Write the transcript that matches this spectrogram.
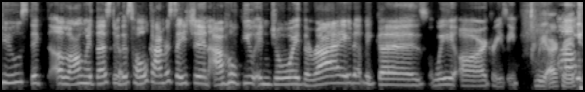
you stick along with us through this whole conversation. I hope you enjoy the ride because we are crazy. We are crazy.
